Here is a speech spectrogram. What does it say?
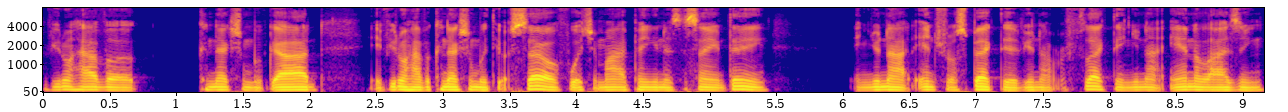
if you don't have a connection with god if you don't have a connection with yourself which in my opinion is the same thing and you're not introspective you're not reflecting you're not analyzing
